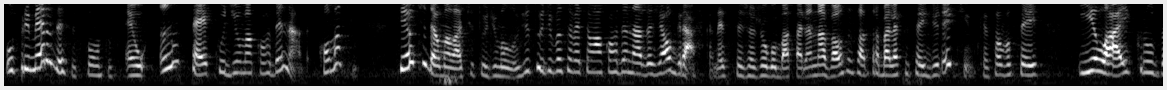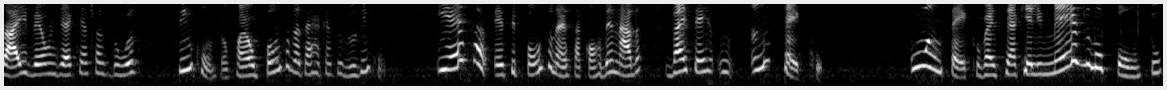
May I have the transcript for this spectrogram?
O primeiro desses pontos é o anteco de uma coordenada. Como assim? Se eu te der uma latitude e uma longitude, você vai ter uma coordenada geográfica, né? Se você já jogou batalha naval, você sabe trabalhar com isso aí direitinho, porque é só você ir lá e cruzar e ver onde é que essas duas se encontram, qual é o ponto da Terra que essas duas encontram. E essa, esse ponto, né, essa coordenada, vai ter um anteco. Um anteco vai ser aquele mesmo ponto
